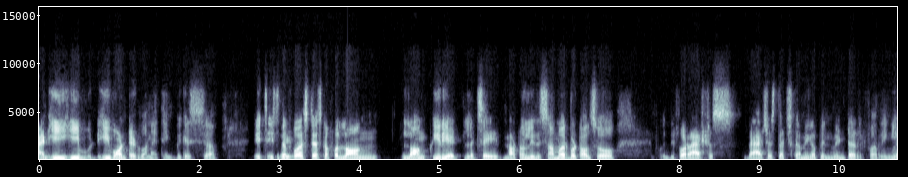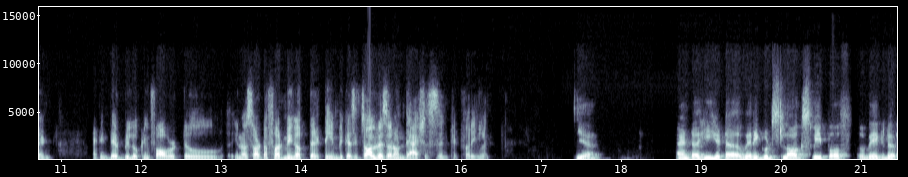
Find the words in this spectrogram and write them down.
and he he he wanted one. I think because uh, it's it's the first test of a long long period. Let's say not only the summer but also for Ashes, the Ashes that's coming up in winter for England. I think they'd be looking forward to you know sort of firming up their team because it's always around the Ashes, isn't it, for England? Yeah. And uh, he hit a very good slog sweep of Wagner.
